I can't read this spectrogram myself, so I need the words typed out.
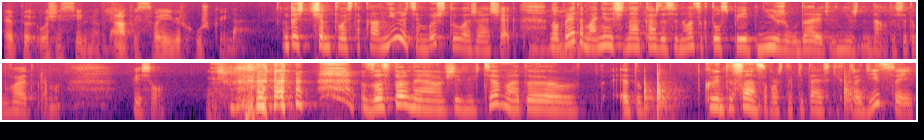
Это очень сильно. А, то есть своей верхушкой. Да. Ну, то есть, чем твой стакан ниже, тем больше ты уважаешь человека. Но при этом они начинают каждый соревноваться, кто успеет ниже ударить в нижний. Да, то есть это бывает прямо весело. Застольная вообще тема — это, это квинтэссенция просто китайских традиций.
